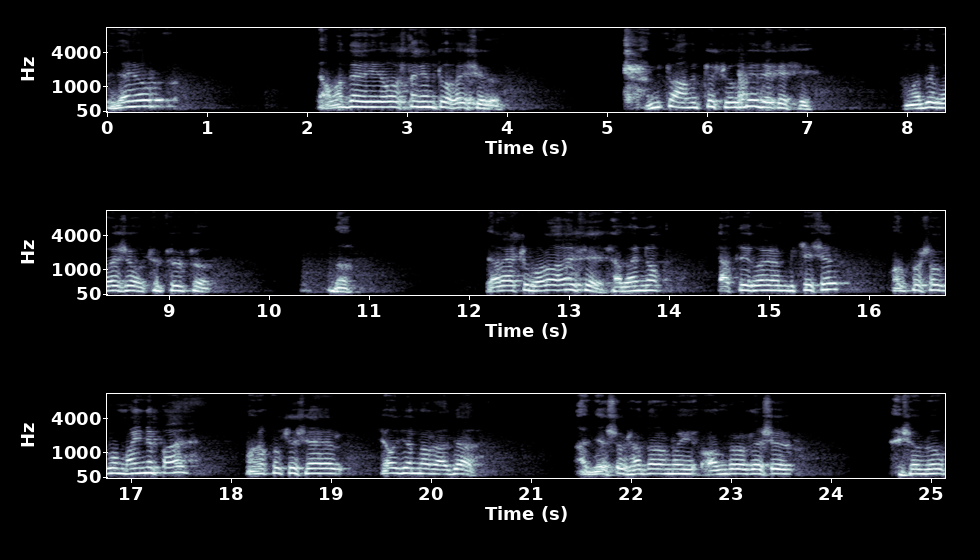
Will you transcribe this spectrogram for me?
যাই হোক, আমাদের এই অবস্থা কিন্তু হয়েছিল। আমি তো আমি তো চোখেই দেখেছি। আমাদের বয়সে ছোট যারা একটু বড় হয়েছে, সামান্য চাকরি করে ব্রিটিশের অল্প স্বল্প মাইনে পায়, মনে করছে সে, সেও জন্য রাজা। আর যেসব সাধারণ ওই অন্ধ্র দেশের এসব লোক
